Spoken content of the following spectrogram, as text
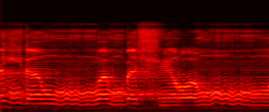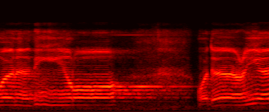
أرسلناك شاهدا ومبشرا ونذيرا وداعيا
